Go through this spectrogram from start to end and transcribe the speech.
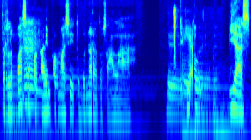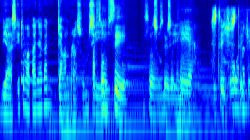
terlepas Hmm. apakah informasi itu benar atau salah Iya, Iya. iya, iya. bias bias itu makanya kan jangan berasumsi asumsi asumsi Asumsi. benar. Iya, setuju Oh, setuju.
